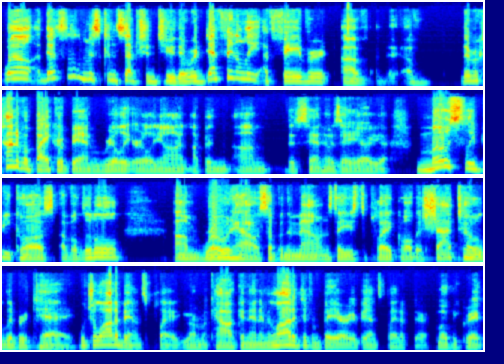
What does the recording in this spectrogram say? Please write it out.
Well, that's a little misconception, too. They were definitely a favorite of, of they were kind of a biker band really early on up in um, the San Jose area, mostly because of a little um, roadhouse up in the mountains they used to play called the Chateau Liberté, which a lot of bands played. Jorma Kaukonen, I mean, a lot of different Bay Area bands played up there, Moby Grape.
